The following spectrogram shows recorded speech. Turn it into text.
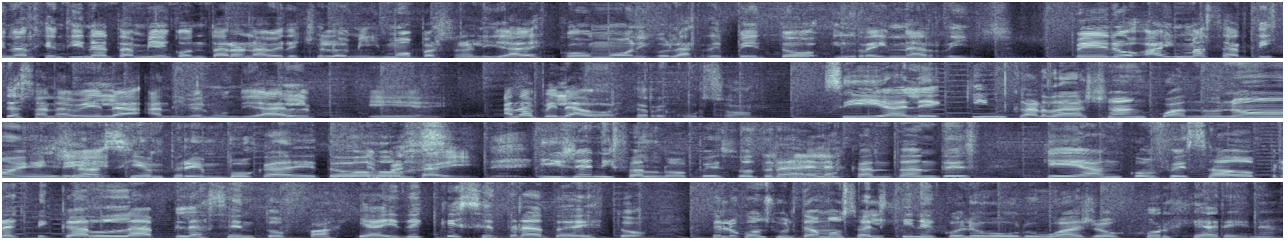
En Argentina también contaron haber hecho lo mismo personalidades como Nicolás Repeto y Reina Rich. Pero hay más artistas Anabela a nivel mundial que han apelado a este recurso. Sí, Ale, Kim Kardashian, cuando no, ella siempre en boca de todos. Siempre está ahí. Y Jennifer López, otra de las cantantes que han confesado practicar la placentofagia. ¿Y de qué se trata esto? Se lo consultamos al ginecólogo uruguayo Jorge Arena.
